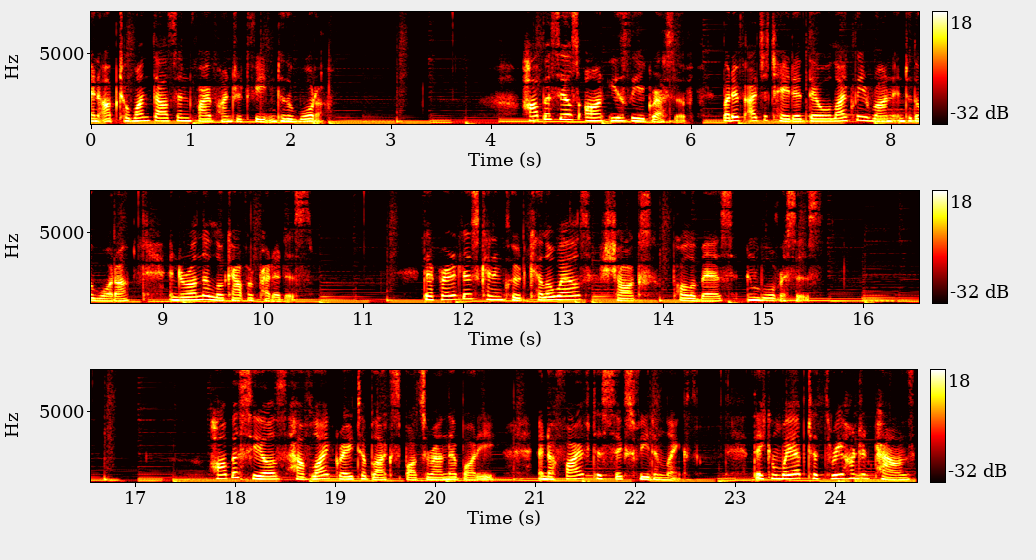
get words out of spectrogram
and up to 1,500 feet into the water. Harbor seals aren't easily aggressive, but if agitated, they will likely run into the water and are on the lookout for predators. Their predators can include killer whales, sharks, polar bears, and walruses. Harbor seals have light gray to black spots around their body and are 5 to 6 feet in length. They can weigh up to 300 pounds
